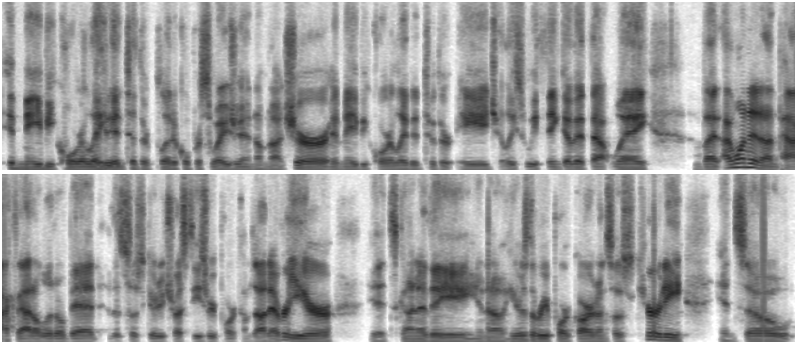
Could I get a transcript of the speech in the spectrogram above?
It may be correlated to their political persuasion. I'm not sure. It may be correlated to their age. At least we think of it that way. But I wanted to unpack that a little bit. The Social Security Trustees report comes out every year. It's kind of the, you know, here's the report card on Social Security. And so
